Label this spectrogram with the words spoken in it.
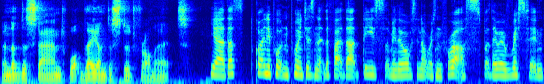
and understand what they understood from it. Yeah, that's quite an important point, isn't it? The fact that these, I mean, they're obviously not written for us, but they were written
